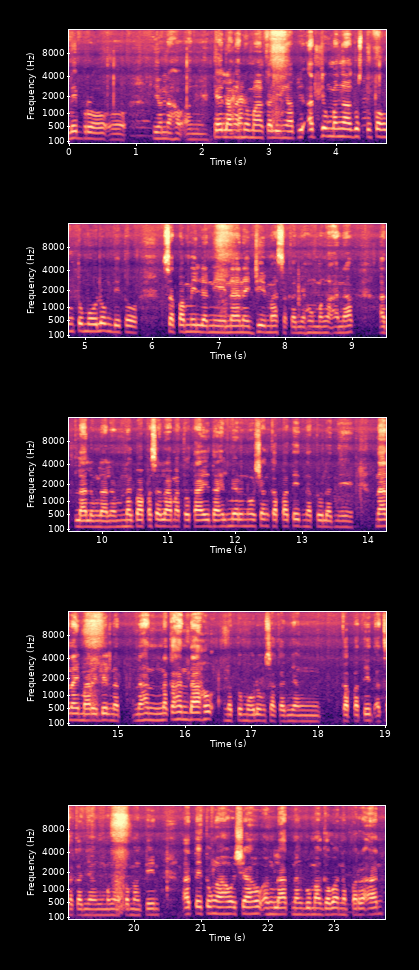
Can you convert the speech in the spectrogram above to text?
libro o yun na ho ang kailangan ng mga kalingap. At yung mga gusto pa kong tumulong dito sa pamilya ni Nanay Jima sa kanyang mga anak at lalong lalong nagpapasalamat ho tayo dahil meron ho siyang kapatid na tulad ni Nanay Maribel na, na nakahanda ho na tumulong sa kanyang kapatid at sa kanyang mga pamangkin. At ito nga ho siya ho ang lahat ng gumagawa ng paraan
